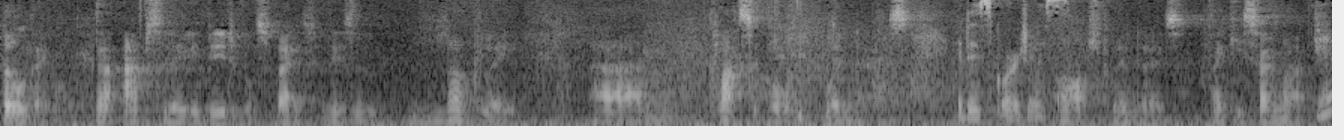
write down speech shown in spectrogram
building. It's an absolutely beautiful space with these lovely um, classical windows, It is gorgeous. arched windows. Thank you so much. Yeah.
